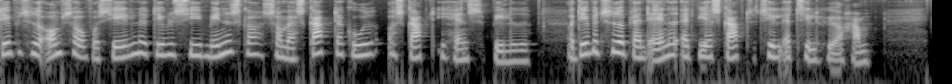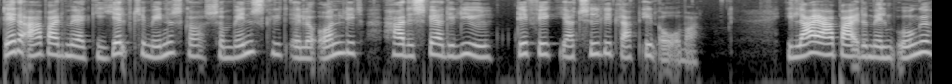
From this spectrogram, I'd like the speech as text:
Det betyder omsorg for sjælene, det vil sige mennesker, som er skabt af Gud og skabt i hans billede. Og det betyder blandt andet, at vi er skabt til at tilhøre ham. Dette arbejde med at give hjælp til mennesker, som menneskeligt eller åndeligt har det svært i livet, det fik jeg tidligt lagt ind over mig. I lejarbejdet mellem unge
